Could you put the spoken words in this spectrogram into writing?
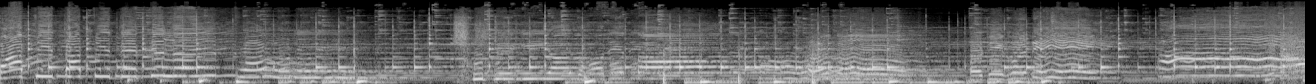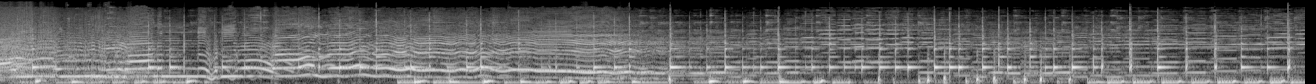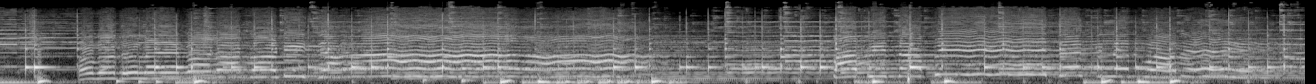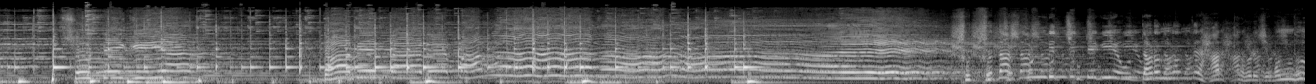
পাপি তাপি দেখলে পরে ছুটে গিয়া ঘরে তার হরি ছুটে গিয়ে উদ্ধারণ দত্তের হাত ধরেছে, বন্ধু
